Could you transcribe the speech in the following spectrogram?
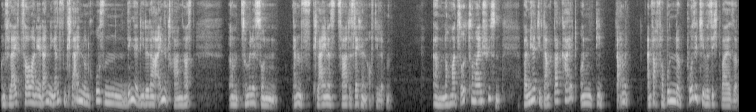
Und vielleicht zaubern dir dann die ganzen kleinen und großen Dinge, die du da eingetragen hast, ähm, zumindest so ein ganz kleines, zartes Lächeln auf die Lippen. Ähm, Nochmal zurück zu meinen Füßen. Bei mir hat die Dankbarkeit und die damit einfach verbundene positive Sichtweise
